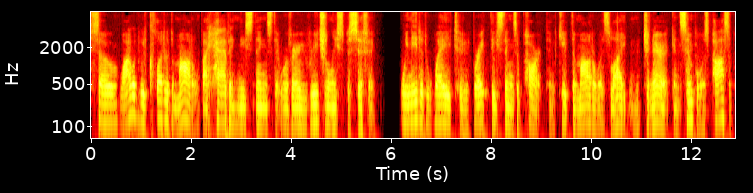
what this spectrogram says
So why would we clutter the model by having these things that were very regionally specific? We needed a way to break these things apart and keep the model as light and generic and simple as possible,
